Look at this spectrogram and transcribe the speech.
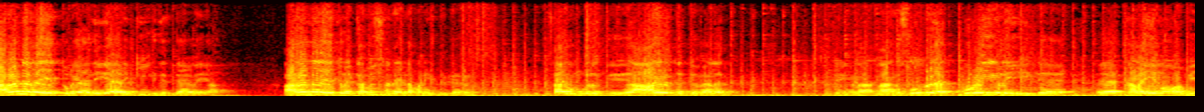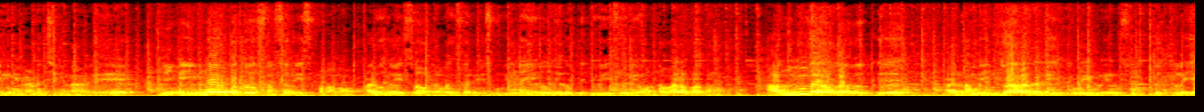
அறநிலையத்துறை அதிகாரிக்கு இது தேவையா? அறநிலையத்துறை கமிஷனர் என்ன பண்ணிட்டு இருக்காரு? சார் உங்களுக்கு ஆயிரத்தெட்டு வேலை இருக்கு. ஓகேங்களா? நாங்கள் சொல்ற குறைகளை களையணும் அப்படின்னு நீங்க நினைச்சீங்கன்னாலே நீங்க இன்னொரு பத்து வருஷம் சர்வீஸ் பண்ணணும். அறுபது வயசுல ஒருத்தவங்களுக்கு சர்வீஸ் முடியும்னா எழுபது எழுபத்தஞ்சு வயசு வரையும் ஒருத்தன் வேலை பார்க்கணும். அந்த அளவுக்கு அது நம்ம இந்து அறநிலையத்துறையுடைய சொத்துக்களை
